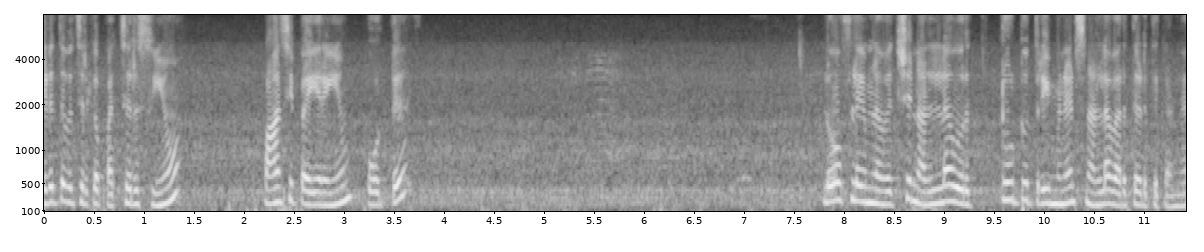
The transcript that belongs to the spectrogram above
எடுத்து வச்சுருக்க பச்சரிசியும் பாசிப்பயிரையும் போட்டு லோ ஃப்ளேமில் வச்சு நல்லா ஒரு டூ டு த்ரீ மினிட்ஸ் நல்லா வறுத்து எடுத்துக்கோங்க.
